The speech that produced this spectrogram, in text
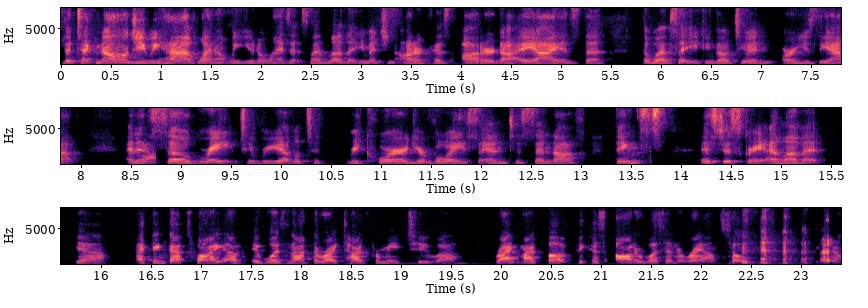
the technology we have, why don't we utilize it? So I love that you mentioned Otter because otter.ai is the the website you can go to and or use the app. And yeah. it's so great to be able to record your voice and to send off things. It's just great. I love it. Yeah. I think that's why uh, it was not the right time for me to uh, write my book because Otter wasn't around. So, you know,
